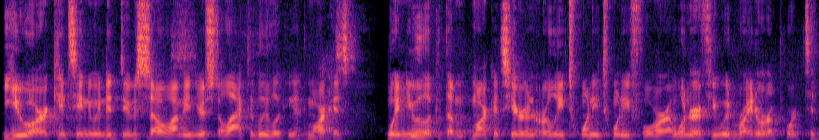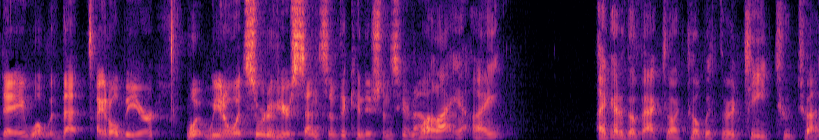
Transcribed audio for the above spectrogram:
You are continuing to do so. I mean, you're still actively looking at the markets. Yes. When you look at the markets here in early 2024, I wonder if you would write a report today. What would that title be, or what you know? What's sort of your sense of the conditions here now? Well, I, I, I got to go back to October 13, uh,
